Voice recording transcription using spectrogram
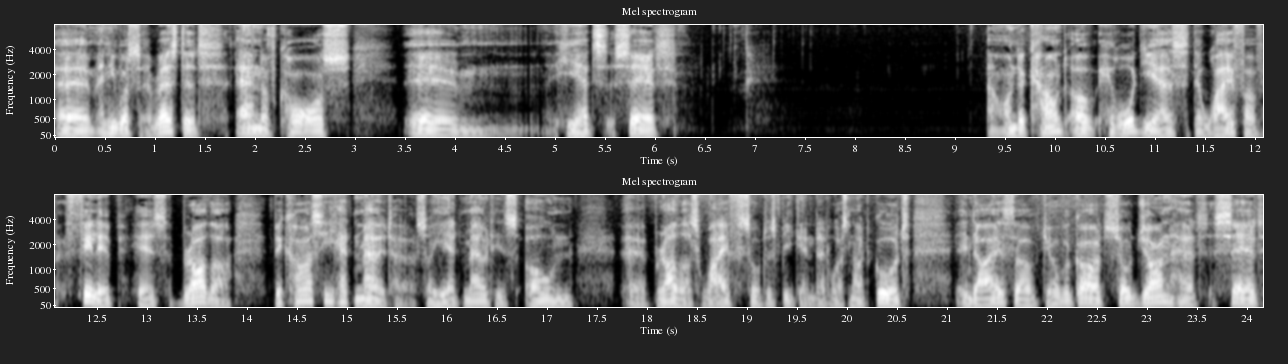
Um, and he was arrested, and of course, um, he had said, uh, on the account of Herodias, the wife of Philip, his brother, because he had married her. So he had married his own uh, brother's wife, so to speak, and that was not good in the eyes of Jehovah God. So John had said,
